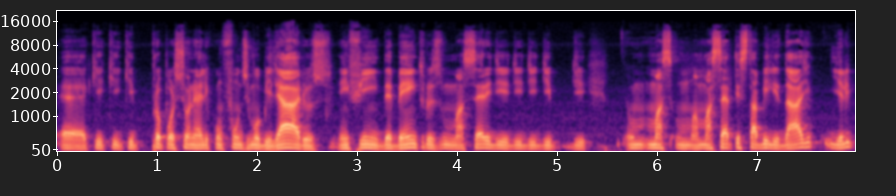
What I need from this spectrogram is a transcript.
é, que, que, que, proporcione ali com fundos imobiliários, enfim, debêntures, uma série de, de, de, de uma, uma, certa estabilidade, e ele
